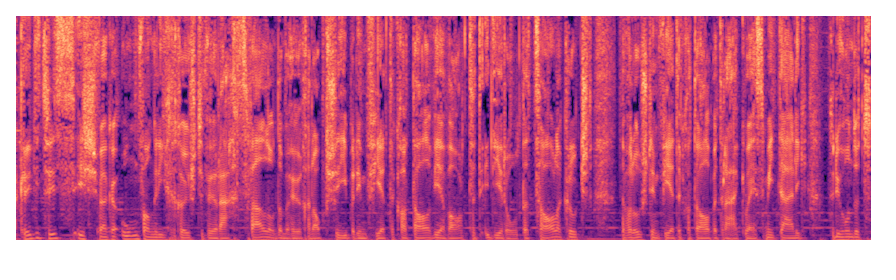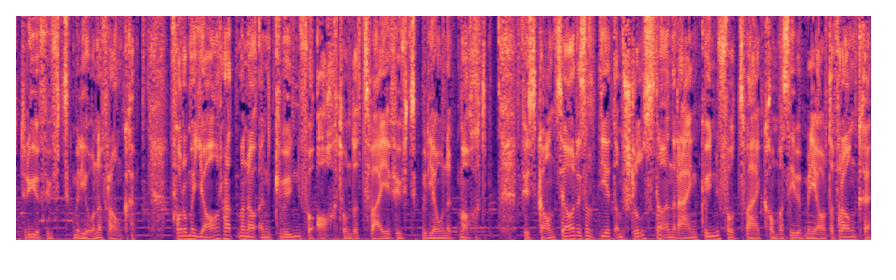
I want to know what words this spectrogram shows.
Die Credit Suisse ist wegen umfangreicher Kosten für Rechtsfälle und einem höheren Abschreiber im vierten Quartal wie erwartet in die roten Zahlen gerutscht. Der Verlust im vierten Quartal beträgt gemäss Mitteilung 353 Millionen Franken. Vor einem Jahr hat man noch einen Gewinn von 852 Millionen gemacht. Für das ganze Jahr resultiert am Schluss noch ein Reingewinn von 2,7 Milliarden Franken.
